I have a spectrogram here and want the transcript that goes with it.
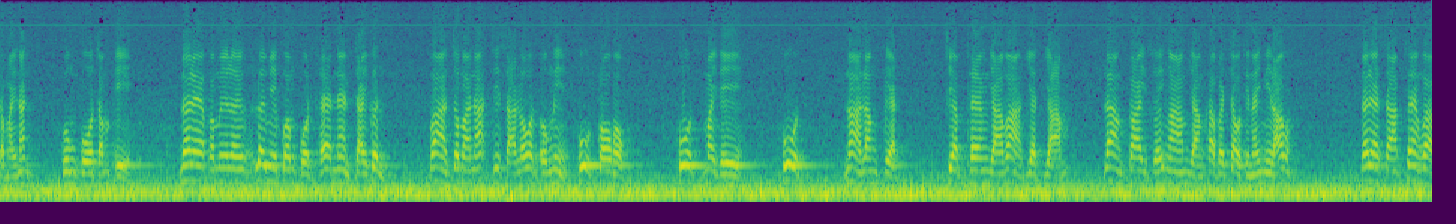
สมัยนั้น กรุงโกสัมพีนั่นแหละก็ไม่เลยเลยมีความกดแทนแน่นใจขึ้น ว่าสมณะทิสาโลนองค์นี้พูดโกหก พูดไม่ดี พูด หน้ารังเกียจเสียบแทงยาว่าเหยียดหยาม ร่างกายสวยงามอย่างข้าพเจ้าที่ไหนมีแล้วนั่นแหละสาบแช่งว่า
